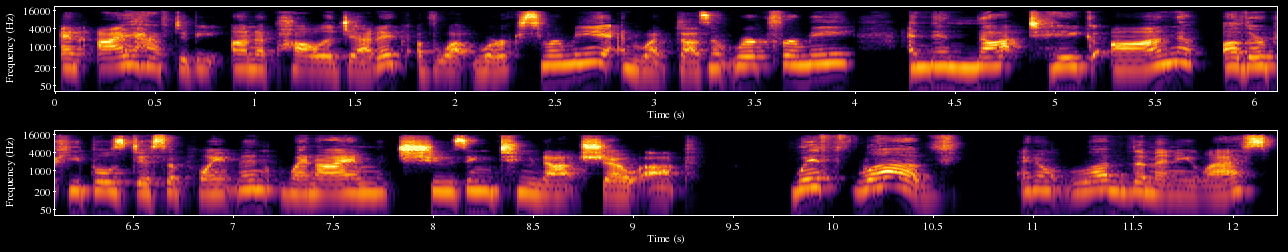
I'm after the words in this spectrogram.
And I have to be unapologetic of what works for me and what doesn't work for me, and then not take on other people's disappointment when I'm choosing to not show up with love. I don't love them any less.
